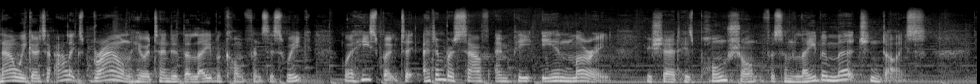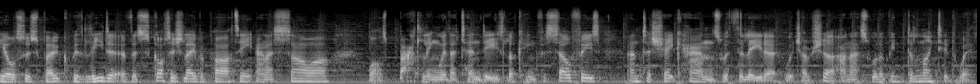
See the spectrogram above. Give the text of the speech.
Now we go to Alex Brown, who attended the Labour conference this week, where he spoke to Edinburgh South MP Ian Murray, who shared his penchant for some Labour merchandise. He also spoke with leader of the Scottish Labour Party, Anas Sarwar, whilst battling with attendees looking for selfies and to shake hands with the leader, which I'm sure Anas will have been delighted with.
